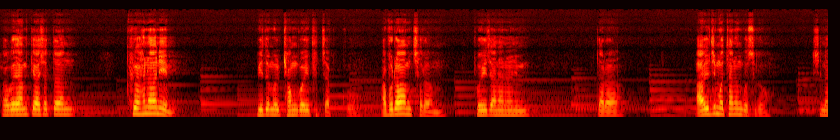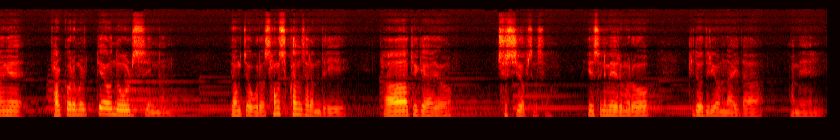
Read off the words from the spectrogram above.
과거에 함께 하셨던 그 하나님 믿음을 견고히 붙잡고 아브라함처럼 보이지 않는 하나님 따라 알지 못하는 곳으로 신앙의 발걸음을 떼어 놓을 수 있는 영적으로 성숙한 사람들이 다 되게 하여 주시옵소서. 예수님의 이름으로 기도드리옵나이다. 아멘.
